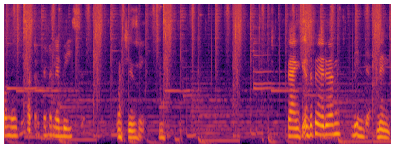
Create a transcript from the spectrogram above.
ഒന്നെങ്കിൽ ബട്ടർക്കട്ടല്ലേ ബേസ് താങ്ക് യു എന്റെ പേര്? ലിൻഡ. ലിൻഡ.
